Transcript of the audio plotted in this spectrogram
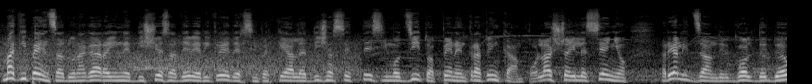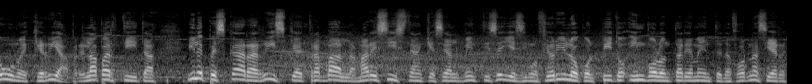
Ma chi pensa ad una gara in discesa deve ricredersi perché al diciassettesimo Zito, appena entrato in campo, lascia il segno realizzando il gol del 2-1 e che riapre la partita. Il Pescara rischia e traballa ma resiste anche se al ventiseiesimo Fiorillo, colpito involontariamente da Fornasier,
